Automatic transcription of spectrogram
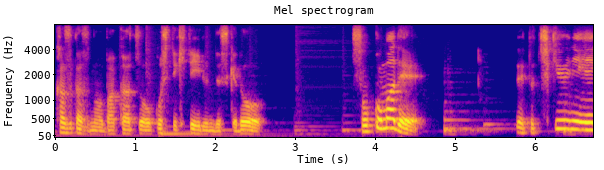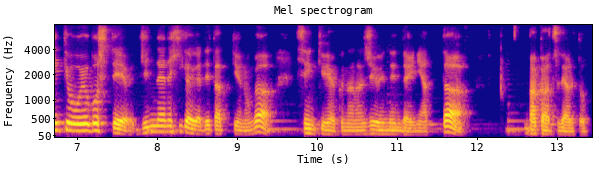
数々の爆発を起こしてきているんですけど、そこまで、えっと、地球に影響を及ぼして甚大な被害が出たっていうのが1970年代にあった爆発であると。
